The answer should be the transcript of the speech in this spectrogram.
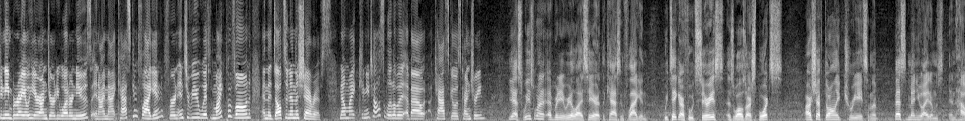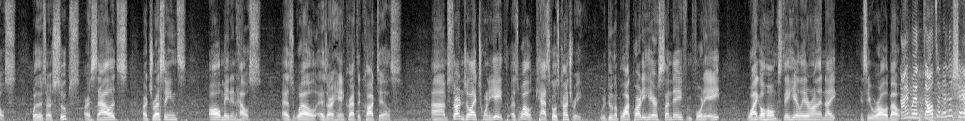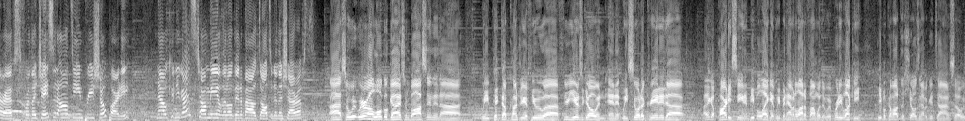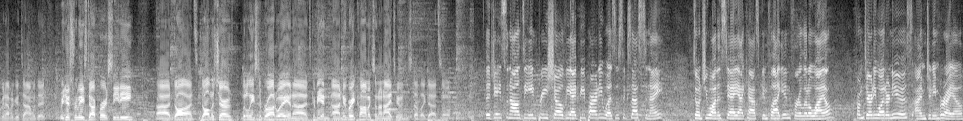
Janine Barao here on Dirty Water News, and I'm at Cask and Flagon for an interview with Mike Pavone and the Dalton and the Sheriffs. Now, Mike, can you tell us a little bit about Cask Goes Country? Yes, we just want everybody to realize here at the Cask and Flagon, we take our food serious as well as our sports. Our chef Darnley creates some of the best menu items in house, whether it's our soups, our salads, our dressings, all made in house, as well as our handcrafted cocktails. Um, starting July 28th as well, Cask Goes Country. We're doing a block party here Sunday from 4 to 8. Why go home? Stay here later on that night and see what we're all about. I'm with Dalton and the Sheriffs for the Jason Aldean pre-show party. Now, can you guys tell me a little bit about Dalton and the Sheriffs? Uh, so we're, we're all local guys from Boston, and uh, we picked up country a few uh, few years ago, and, and it, we sort of created, uh, I think, a party scene, and people like it. We've been having a lot of fun with it. We're pretty lucky. People come out to the shows and have a good time, so we've been having a good time with it. We just released our first CD, uh, Dal- it's Dalton the Sheriff, Little East of Broadway, and uh, it's gonna be in uh, Newbury Comics and on iTunes and stuff like that. So. The Jason Aldean pre-show VIP party was a success tonight. Don't you want to stay at Cask and Flagon for a little while? From Dirty Water News, I'm Janine Barao.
